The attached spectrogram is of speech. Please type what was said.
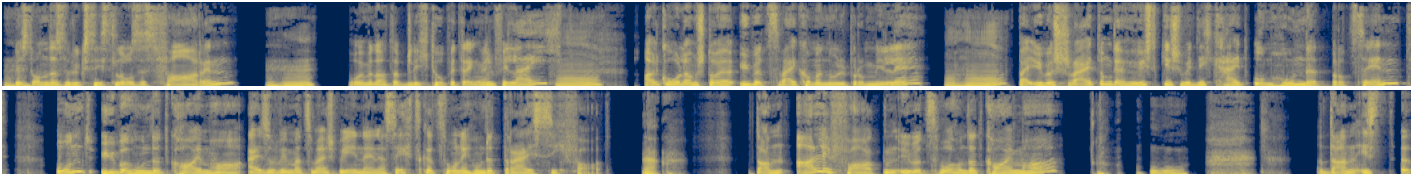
Mhm. Besonders rücksichtsloses Fahren, Mhm. wo ich mir dachte, Lichthupe drängeln vielleicht. Mhm. Alkohol am Steuer über 2,0 Promille. Mhm. Bei Überschreitung der Höchstgeschwindigkeit um 100 Prozent und über 100 kmh. Also wenn man zum Beispiel in einer 60er-Zone 130 fährt. Ja. Dann alle Fahrten über 200 kmh. Uh. Dann ist äh,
